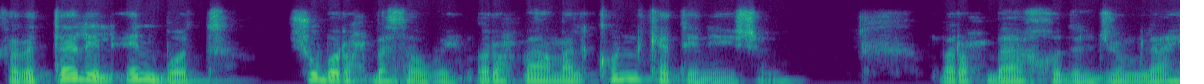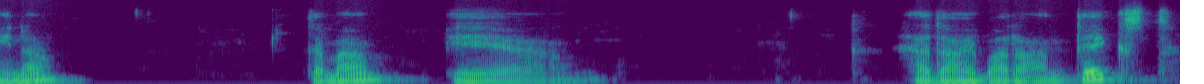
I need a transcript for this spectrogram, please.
فبالتالي ال input شو بروح بسوي؟ بروح بعمل concatenation. بروح باخذ الجملة هنا. تمام؟ إيه هذا عبارة عن text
